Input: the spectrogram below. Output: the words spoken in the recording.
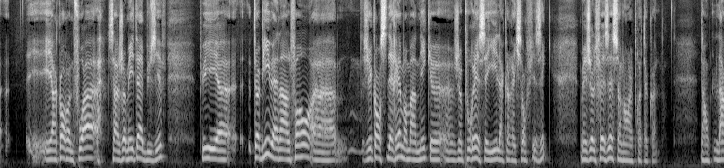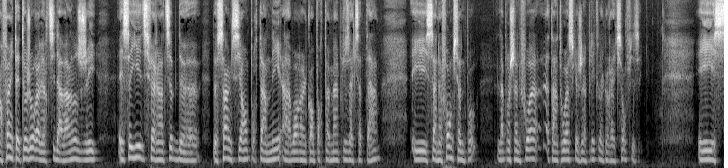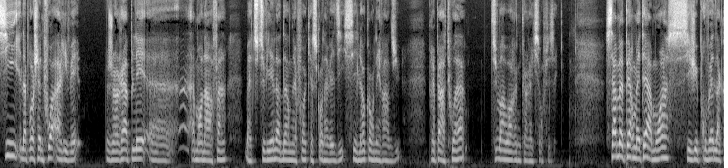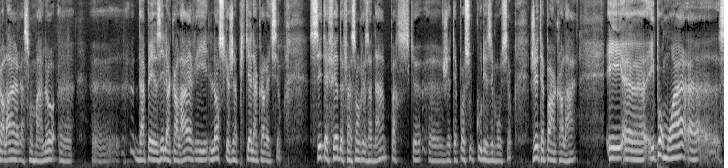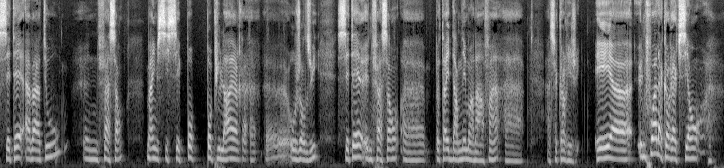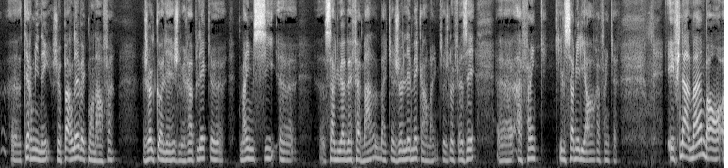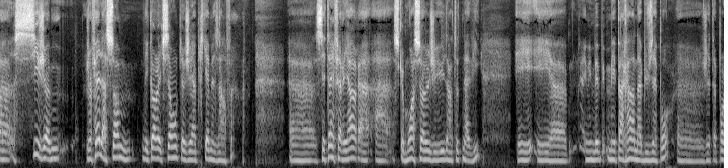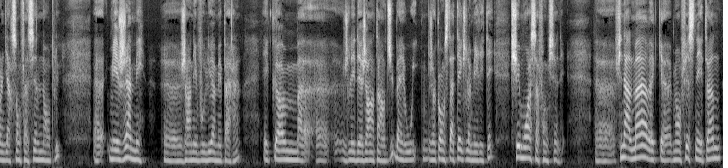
et, encore une fois, ça n'a jamais été abusif. Puis, euh, Toby, ben, dans le fond, j'ai considéré à un moment donné que je pourrais essayer la correction physique, mais je le faisais selon un protocole. Donc, l'enfant était toujours averti d'avance. J'ai essayé différents types de, de sanctions pour t'amener à avoir un comportement plus acceptable. Et ça ne fonctionne pas. La prochaine fois, attends-toi à ce que j'applique la correction physique. Et si la prochaine fois arrivait, je rappelais euh, à mon enfant, ben, tu te souviens la dernière fois, qu'est-ce qu'on avait dit? C'est là qu'on est rendu. Prépare-toi, tu vas avoir une correction physique. Ça me permettait à moi, si j'éprouvais de la colère à ce moment-là, euh, euh, d'apaiser la colère. Et lorsque j'appliquais la correction, c'était fait de façon raisonnable parce que j'étais pas sous le coup des émotions, j'étais pas en colère. Et, euh, et pour moi, euh, c'était avant tout une façon, même si c'est pas populaire euh, aujourd'hui, c'était une façon euh, peut-être d'emmener mon enfant à, à se corriger. Et euh, une fois la correction euh, terminée, je parlais avec mon enfant, je le collais, je lui rappelais que même si euh, ça lui avait fait mal, ben, que je l'aimais quand même, que je le faisais euh, afin qu'il s'améliore, afin que... Et finalement, bon, euh, si je, je fais la somme des corrections que j'ai appliquées à mes enfants, euh, c'est inférieur à, à ce que moi seul j'ai eu dans toute ma vie. Et, et, euh, mes, mes parents n'abusaient pas. Euh, J'étais pas un garçon facile non plus. Euh, mais jamais euh, j'en ai voulu à mes parents. Et comme je l'ai déjà entendu, ben oui, je constatais que je le méritais. Chez moi, ça fonctionnait. Euh, finalement, avec euh, mon fils Nathan,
